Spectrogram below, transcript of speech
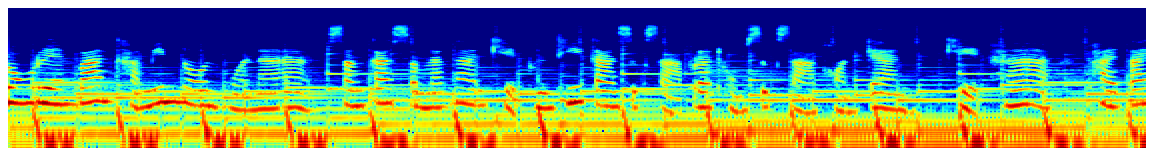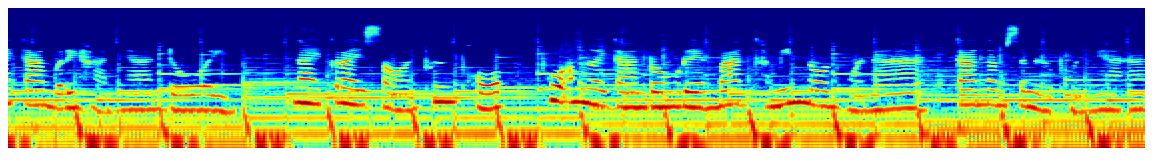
โรงเรียนบ้านขมิ้นโนนหัวนา สังกัดสำนักงานเขตพื้นที่การศึกษาประถมศึกษาขอนแก่น เขต 5 ภายใต้การบริหารงานโดย นายไกรสอนพึ่งพบ ผู้อำนวยการโรงเรียนบ้านขมิ้นโนนหัวนา การนำเสนอผลงาน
